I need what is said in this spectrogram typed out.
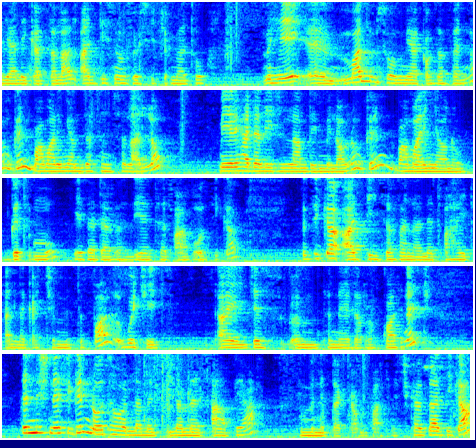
እያለ ይቀጥላል። አዲስ note ኦች ሲመጡ ይሄ ማንም ሰው የሚያውቀው ዘፈን ነው፣ ግን በአማርኛም ዘፈን ስላለው Mary had a little lamb የሚለው ነው፣ ግን በአማርኛ ነው ግጥሙ የተጻፈው። እዚህ ጋር እዚህ ጋር አዲስ ዘፈን አለ ፀሐይ ጠለቀች የምትባል which is I just እንትን ያደረኳት ነች። ትንሽ ነች፣ ግን ኖታውን ለመጻፊያ የምንጠቀምባት ነች። ከዛ እዚህ ጋር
